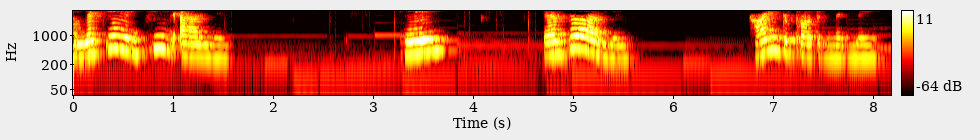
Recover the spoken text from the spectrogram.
Oj, jag ser en till alien. Hej, jag heter alien. Han har inte pratat med mig.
